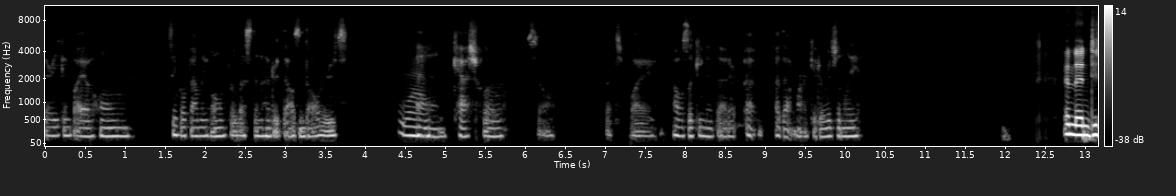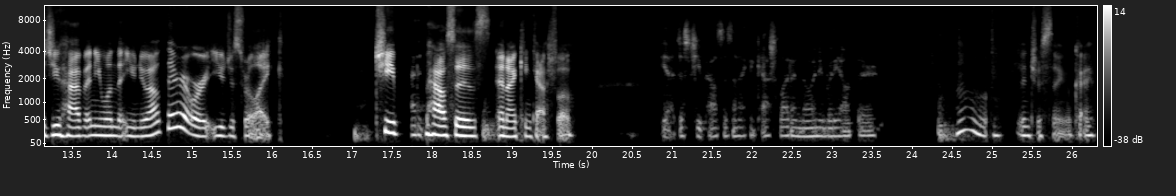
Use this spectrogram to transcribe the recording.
there you can buy a home, single family home for less than $100,000 wow and cash flow. So that's why I was looking at that at, at that market originally. and then did you have anyone that you knew out there or you just were like cheap houses and i can cash flow yeah, just cheap houses and I can cash flow. I didn't know anybody out there. Oh interesting okay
